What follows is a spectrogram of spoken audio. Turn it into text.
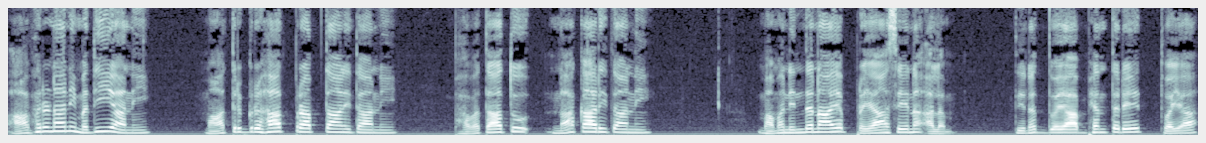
आभरणानि मदीयानि? मातृगृहात् प्राप्तानि तानि? भवता तु न कारितानि मम निन्दनाय प्रयासेन अलम्। दिनद्वयाभ्यन्तरे त्वया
